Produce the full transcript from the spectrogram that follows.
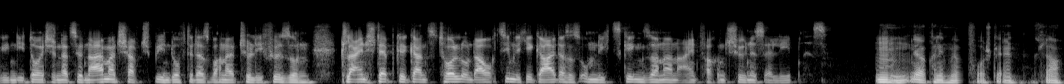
gegen die deutsche Nationalmannschaft spielen durfte. Das war natürlich für so einen kleinen Steppke ganz toll und auch ziemlich egal, dass es um nichts ging, sondern einfach ein schönes Erlebnis. Mhm, ja, kann ich mir vorstellen, klar.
